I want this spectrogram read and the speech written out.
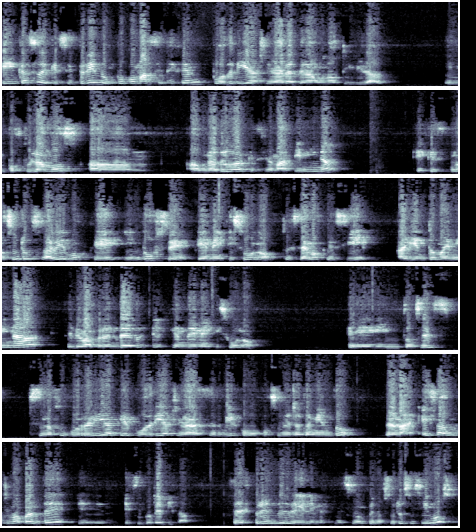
que en caso de que se prenda un poco más este gen podría llegar a tener alguna utilidad. Y postulamos a, a una droga que se llama emina, eh, que nosotros sabemos que induce MX1, entonces sabemos que si alguien toma emina se le va a prender el gen de MX1. Eh, entonces se nos ocurriría que podría llegar a servir como posible tratamiento pero nada, esa última parte eh, es hipotética. Se desprende de la investigación que nosotros hicimos,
